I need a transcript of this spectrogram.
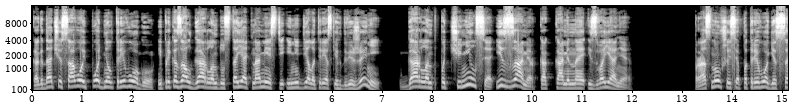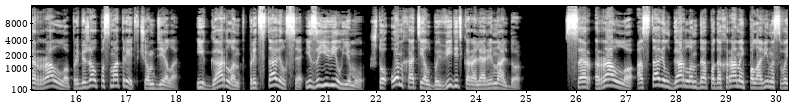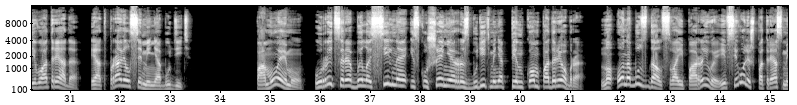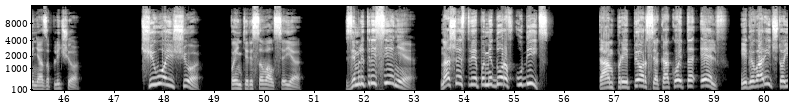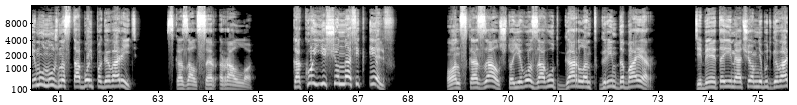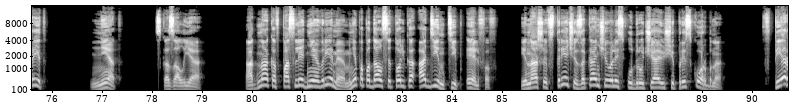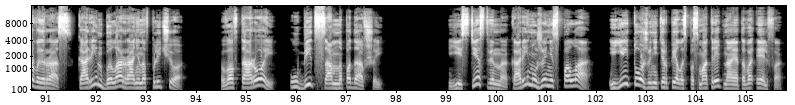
Когда часовой поднял тревогу и приказал Гарланду стоять на месте и не делать резких движений, Гарланд подчинился и замер, как каменное изваяние. Проснувшийся по тревоге сэр Ралло прибежал посмотреть, в чем дело, и Гарланд представился и заявил ему, что он хотел бы видеть короля Ринальдо. Сэр Ралло оставил Гарланда под охраной половины своего отряда и отправился меня будить. По-моему, у рыцаря было сильное искушение разбудить меня пинком под ребра, но он обуздал свои порывы и всего лишь потряс меня за плечо. «Чего еще?» – поинтересовался я. «Землетрясение! Нашествие помидоров-убийц! Там приперся какой-то эльф и говорит, что ему нужно с тобой поговорить», – сказал сэр Ралло. «Какой еще нафиг эльф?» Он сказал, что его зовут Гарланд Гриндабаэр. Тебе это имя о чем-нибудь говорит? Нет сказал я. Однако в последнее время мне попадался только один тип эльфов, и наши встречи заканчивались удручающе прискорбно. В первый раз Карин была ранена в плечо, во второй убит сам нападавший. Естественно, Карин уже не спала, и ей тоже не терпелось посмотреть на этого эльфа.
